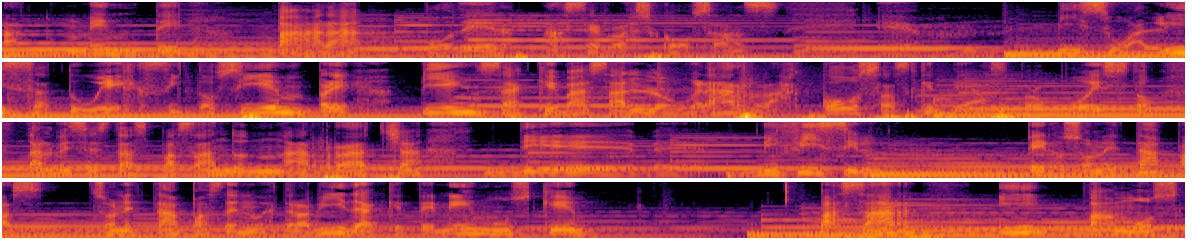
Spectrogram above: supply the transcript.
a tu mente para poder hacer las cosas. Visualiza tu éxito, siempre piensa que vas a lograr las cosas que te has propuesto. Tal vez estás pasando en una racha de, difícil, pero son etapas, son etapas de nuestra vida que tenemos que pasar y vamos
